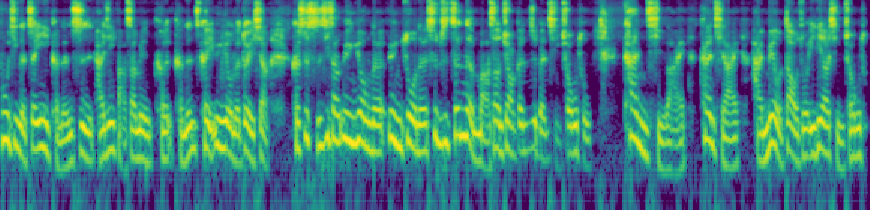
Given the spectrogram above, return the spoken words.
附近的争议可能是海警法上面可可能可以运用的对象。可是实际上运用的运作呢，是不是真的马上就要跟日本起冲突？看起来看起来还没有到说一定要起冲突。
